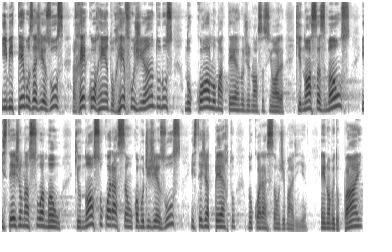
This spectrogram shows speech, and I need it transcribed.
imitemos a Jesus recorrendo, refugiando-nos no colo materno de Nossa Senhora. Que nossas mãos estejam na Sua mão, que o nosso coração, como o de Jesus, esteja perto do coração de Maria. Em nome do Pai,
